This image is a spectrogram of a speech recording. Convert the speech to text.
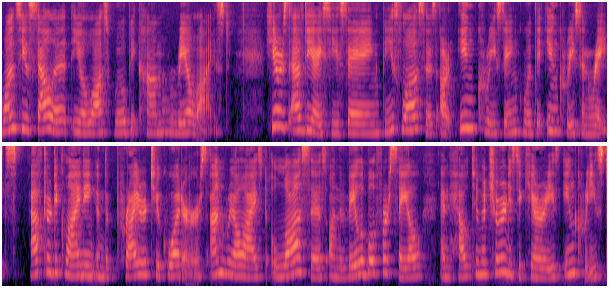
Once you sell it, your loss will become realized. Here's FDIC saying these losses are increasing with the increase in rates. After declining in the prior two quarters, unrealized losses on available for sale and held to maturity securities increased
